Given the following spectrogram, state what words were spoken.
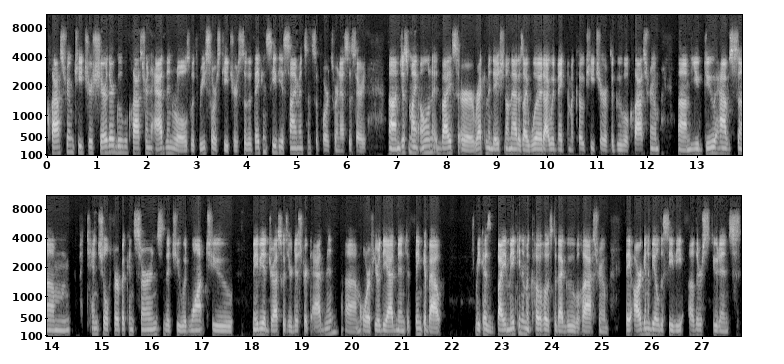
classroom teachers share their Google Classroom admin roles with resource teachers so that they can see the assignments and supports where necessary? Um, just my own advice or recommendation on that is I would, I would make them a co-teacher of the Google Classroom. Um, you do have some potential FERPA concerns that you would want to maybe address with your district admin, um, or if you're the admin to think about, because by making them a co-host of that Google Classroom, they are going to be able to see the other students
